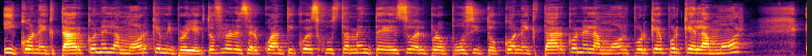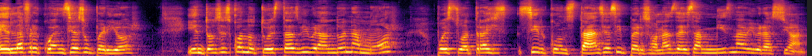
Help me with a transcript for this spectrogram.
y conectar con el amor, que mi proyecto Florecer Cuántico es justamente eso, el propósito, conectar con el amor. ¿Por qué? Porque el amor es la frecuencia superior. Y entonces cuando tú estás vibrando en amor, pues tú atraes circunstancias y personas de esa misma vibración.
